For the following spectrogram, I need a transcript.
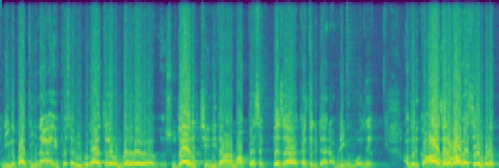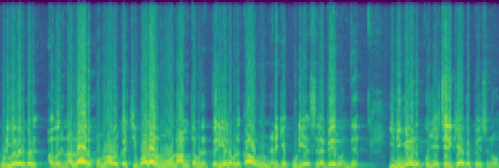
நீங்கள் பார்த்தீங்கன்னா இப்போ சமீப காலத்தில் ரொம்ப சுதாரித்து நிதானமாக பேச பேச கற்றுக்கிட்டார் அப்படிங்கும்போது அவருக்கு ஆதரவாக செயல்படக்கூடியவர்கள் அவர் நல்லா இருக்கணும் அவர் கட்சி வளரணும் நாம் தமிழர் பெரிய லெவலுக்கு ஆகணும்னு நினைக்கக்கூடிய சில பேர் வந்து இனிமேலும் கொஞ்சம் எச்சரிக்கையாக பேசணும்.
